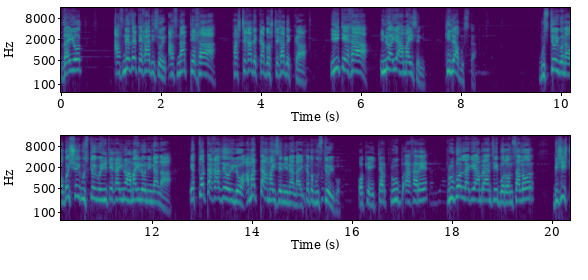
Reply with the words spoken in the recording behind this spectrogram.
যাই হোক আপনি যে টেকা দিছইন আপনার টেকা, পাঁচ টাকা দেখা দশ টাকা দেখা ই টেকা, ইনো আইয়া হামাইছে নি? কিলা বুঝতা বুঝতে হইব না অবশ্যই বুঝতে হইব, ই টেকা ইনো হামাইল নি না না? এত টাকা যে হইল আমারটা হামাইছে নি না না? এটা তো বুঝতে হইব। ওকে ইটার প্রুফ আকারে প্রুফর লাগে আমরা আনছি বরম চালর বিশিষ্ট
